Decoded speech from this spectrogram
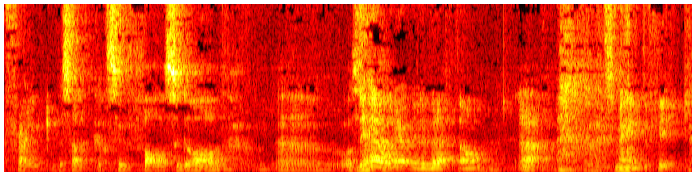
Frank besöker sin fars grav. Eh, Det här var det jag ville berätta om. Ja, Som jag inte fick.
